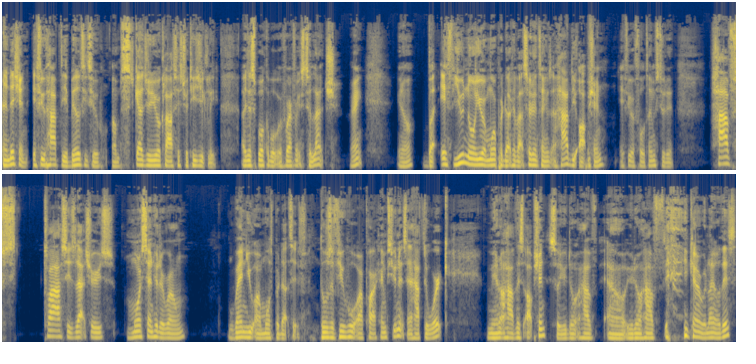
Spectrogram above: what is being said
In addition, if you have the ability to um, schedule your classes strategically, I just spoke about with reference to lunch, right? You know, but if you know you're more productive at certain times and have the option, if you're a full time student, have classes, lectures more centered around when you are most productive. Those of you who are part time students and have to work, may not have this option. So you don't have, uh, you don't have, you can't rely on this.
